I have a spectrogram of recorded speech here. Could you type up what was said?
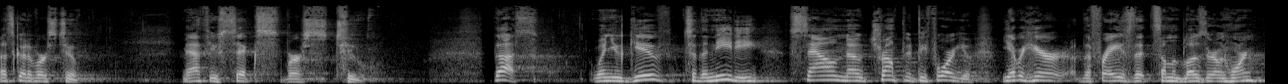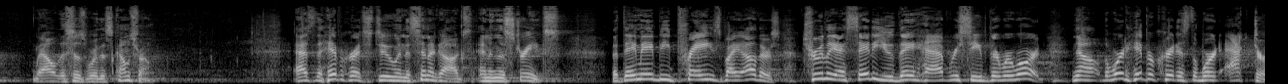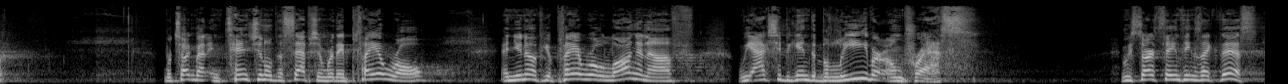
Let's go to verse 2. Matthew 6, verse 2. Thus, when you give to the needy, sound no trumpet before you. You ever hear the phrase that someone blows their own horn? Well, this is where this comes from. As the hypocrites do in the synagogues and in the streets, that they may be praised by others. Truly, I say to you, they have received their reward. Now, the word hypocrite is the word actor. We're talking about intentional deception where they play a role. And you know, if you play a role long enough, we actually begin to believe our own press we start saying things like this.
